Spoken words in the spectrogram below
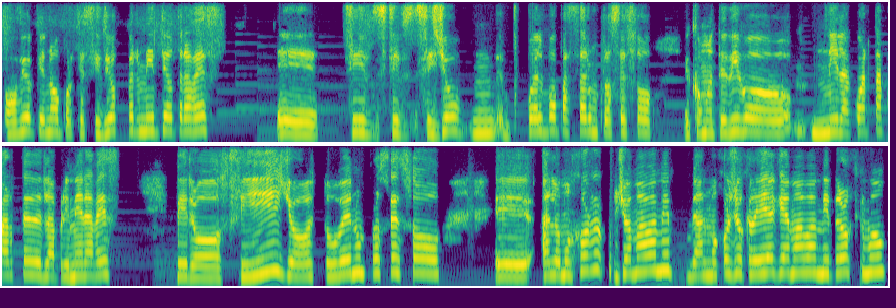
obvio que no, porque si Dios permite otra vez, eh, si, si, si, yo mm, vuelvo a pasar un proceso, eh, como te digo, ni la cuarta parte de la primera vez, pero sí, yo estuve en un proceso eh, a lo mejor yo amaba a mi, a lo mejor yo creía que amaba a mi prójimo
